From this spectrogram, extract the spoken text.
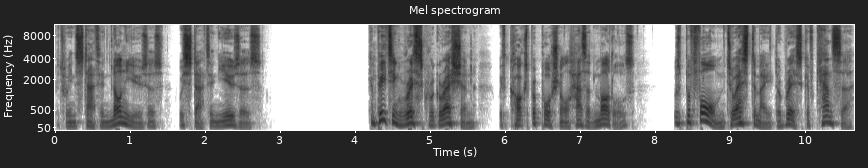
between statin non users with statin users. Competing risk regression with Cox proportional hazard models was performed to estimate the risk of cancer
